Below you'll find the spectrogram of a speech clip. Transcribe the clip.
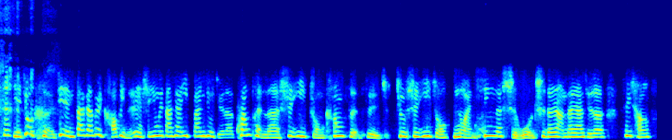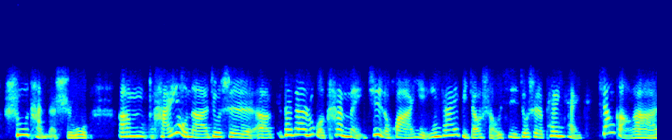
也就可见大家对烤饼的认识。因为大家一般就觉得 crumpet 呢是一种 comfort food，就是一种暖心的食物，吃的让大家觉得非常舒坦的食物。嗯，还有呢，就是呃，大家如果看美剧的话，也应该比较熟悉，就是 pancake。香港啊，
